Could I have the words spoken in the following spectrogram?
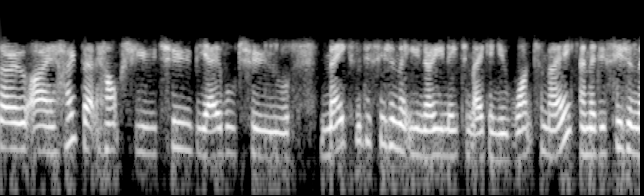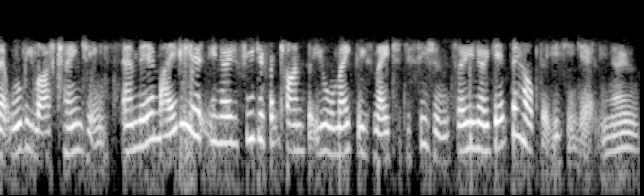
So I hope that helps you to be able to make the decision that you know you need to make and you want to make, and the decision that will be life changing. And there may be, a, you know, a few different times that you will make these major decisions. So you know, get the help that you can get. You know,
